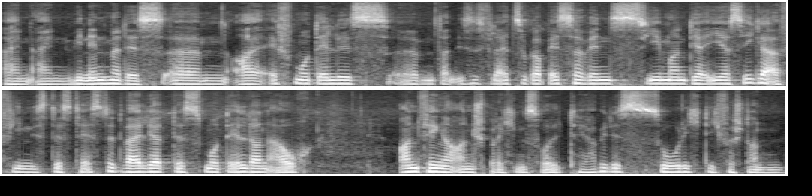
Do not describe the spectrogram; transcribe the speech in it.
ein, ein, wie nennt man das, ähm, ARF-Modell ist, ähm, dann ist es vielleicht sogar besser, wenn es jemand, der eher segleraffin ist, das testet, weil ja das Modell dann auch Anfänger ansprechen sollte. Habe ich das so richtig verstanden?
